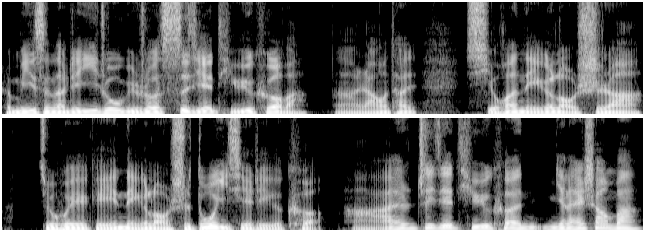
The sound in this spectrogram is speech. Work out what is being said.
什么意思呢？这一周比如说四节体育课吧，啊，然后他喜欢哪个老师啊，就会给哪个老师多一些这个课。啊，这节体育课你来上吧！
